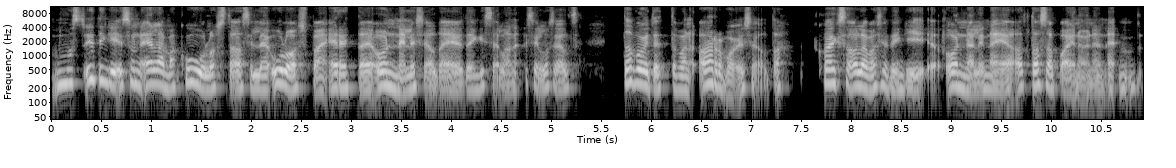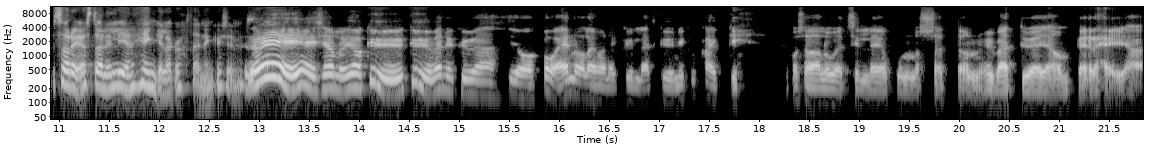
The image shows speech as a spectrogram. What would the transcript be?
Musta jotenkin sun elämä kuulostaa sille ulospäin erittäin onnelliselta ja jotenkin sellaiselta tavoitettavan arvoiselta. Koetko olevasi jotenkin onnellinen ja tasapainoinen? Sori, jos oli liian henkilökohtainen kysymys. No ei, ei se ollut. Joo, kyllä, kyllä mä nykyään joo, koen olevani kyllä, että kyllä niin kuin kaikki osa-alueet sille on kunnossa, että on hyvä työ ja on perhe ja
